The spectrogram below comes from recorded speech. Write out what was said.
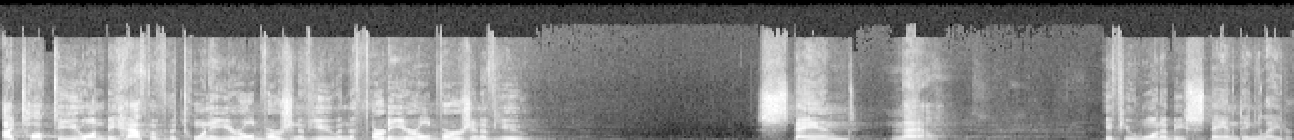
I talk to you on behalf of the 20 year old version of you and the 30 year old version of you. Stand now if you want to be standing later.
